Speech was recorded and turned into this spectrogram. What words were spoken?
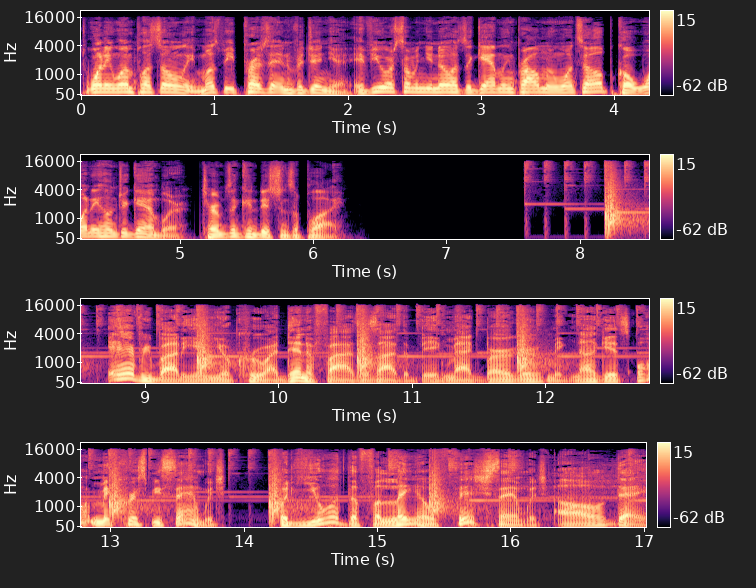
21 plus only. Must be present in Virginia. If you or someone you know has a gambling problem and wants help, call 1 800 Gambler. Terms and conditions apply. Everybody in your crew identifies as either Big Mac Burger, McNuggets, or McCrispy Sandwich. But you're the filet fish Sandwich all day.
